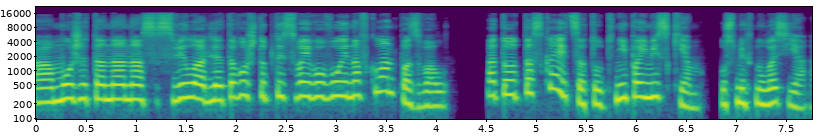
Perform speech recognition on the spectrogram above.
А может, она нас свела для того, чтобы ты своего воина в клан позвал? А то таскается тут, не пойми с кем», – усмехнулась я.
